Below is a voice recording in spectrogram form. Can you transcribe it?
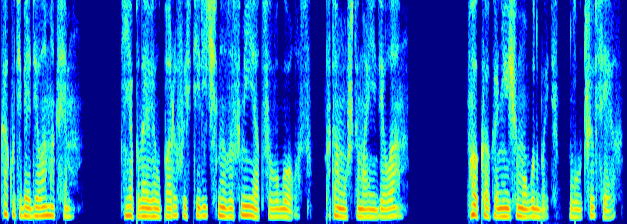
«Как у тебя дела, Максим?» Я подавил порыв истерично засмеяться в голос, потому что мои дела... А как они еще могут быть? Лучше всех. —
